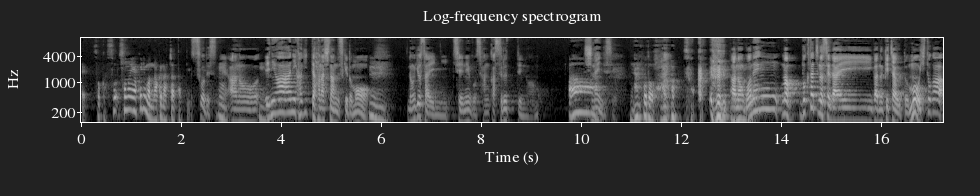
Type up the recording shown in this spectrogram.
て、そっか、そ、その役にもなくなっちゃったっていう。そうですね。うんあの、うんエニワに限って話なんですけども、うんうん。農業祭に青年部を参加するっていうのはもああ。うしないんですよ。なるほど。そっか。あの、5年、まあ、僕たちの世代が抜けちゃうと、もう人が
